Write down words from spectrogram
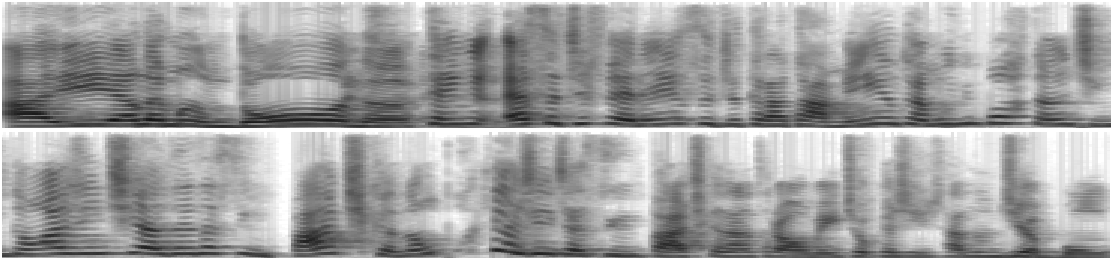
aí ela é mandona. Tem essa diferença de tratamento é muito importante. Então a gente às vezes é simpática, não porque a gente é simpática naturalmente ou porque a gente tá num dia bom,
